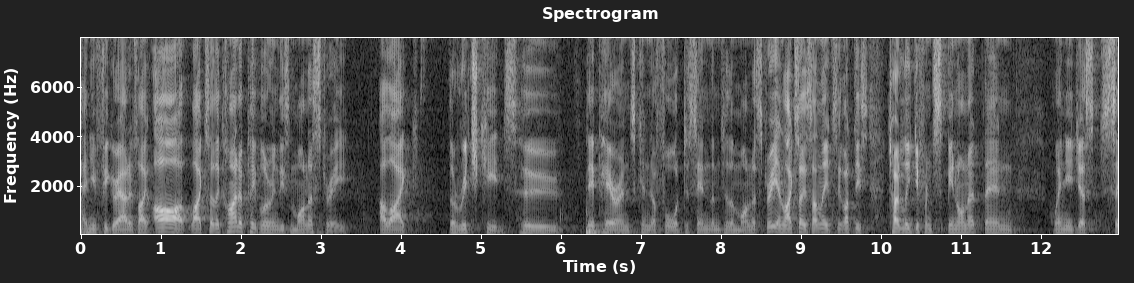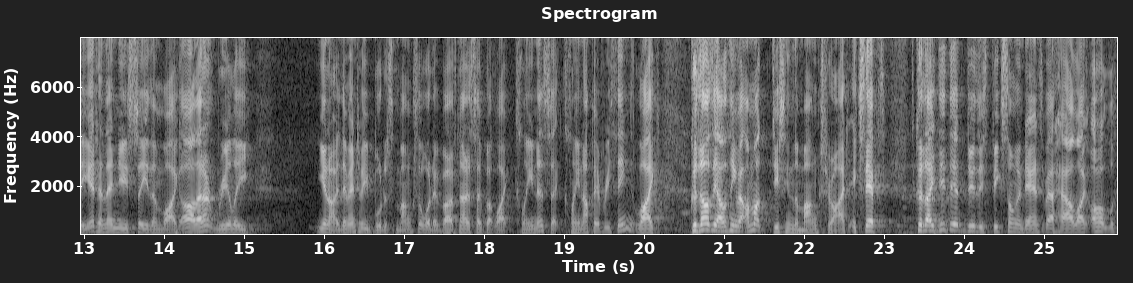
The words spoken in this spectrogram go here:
and you figure out it's like oh like so the kind of people who are in this monastery are like the rich kids who their parents can afford to send them to the monastery. And like so suddenly it's got this totally different spin on it than when you just see it and then you see them like oh they don't really you know they're meant to be buddhist monks or whatever But i've noticed they've got like cleaners that clean up everything like because that was the other thing about i'm not dissing the monks right except because they did do this big song and dance about how like oh look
